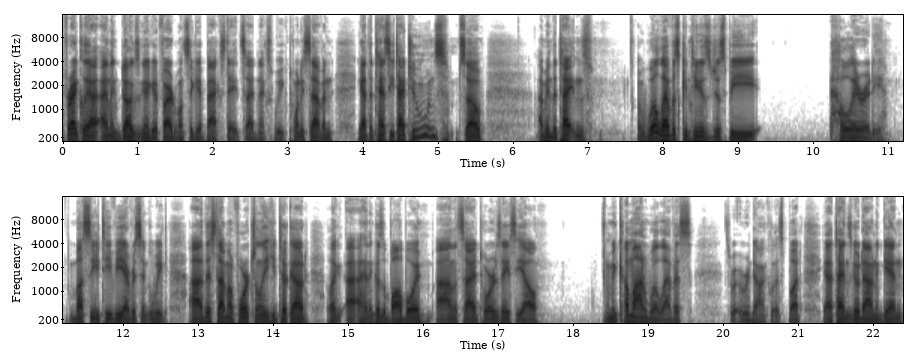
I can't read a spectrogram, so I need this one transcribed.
Frankly, I, I think Doug's going to get fired once they get back stateside next week. 27, you got the Tennessee Titans. So, I mean, the Titans, Will Levis continues to just be hilarity. Must see TV every single week. Uh, this time, unfortunately, he took out, like, I think it was a ball boy uh, on the side towards ACL. I mean, come on, Will Levis. It's ridiculous. But yeah, Titans go down again,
